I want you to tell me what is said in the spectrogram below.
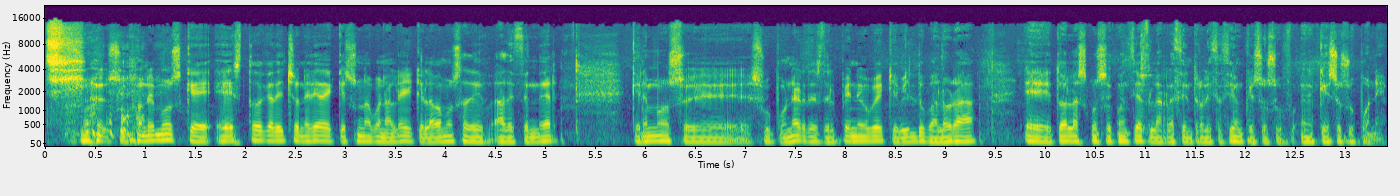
Suponemos que esto que ha dicho Nerea de que es una buena ley, que la vamos a defender queremos eh, suponer desde el PNV que Bildu valora eh, todas las consecuencias de la recentralización que eso, eh, supone.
